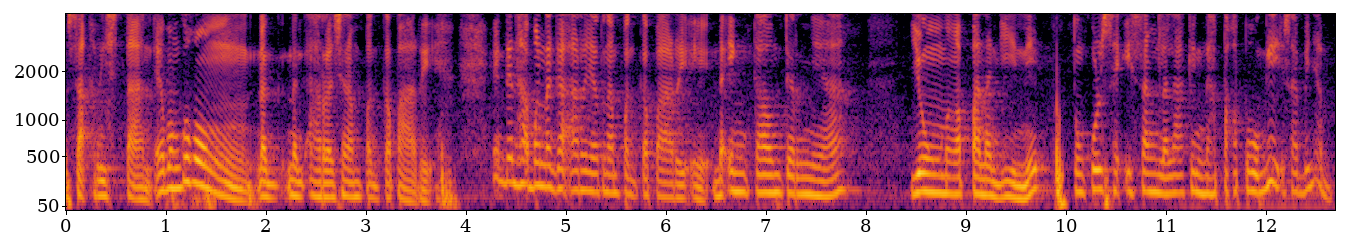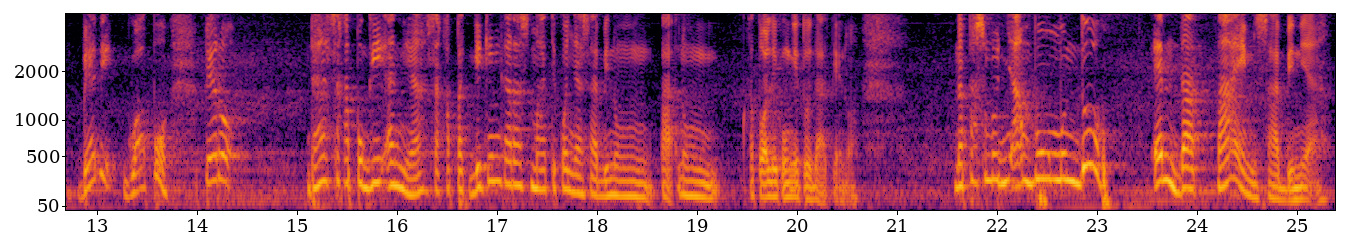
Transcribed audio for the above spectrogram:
sakristan. Ewan ko kung nag, nag-aral siya ng pagkapari. And then habang nag-aaral yata ng pagkapari, eh, na-encounter niya yung mga panaginip tungkol sa isang lalaking napakapogi. Sabi niya, very guwapo. Pero dahil sa kapugian niya, sa kapagiging karasmatiko niya, sabi nung, pa, nung katolikong ito dati, no, napasunod niya ang buong mundo. And that time, sabi niya,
